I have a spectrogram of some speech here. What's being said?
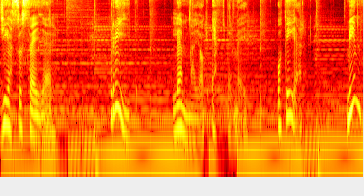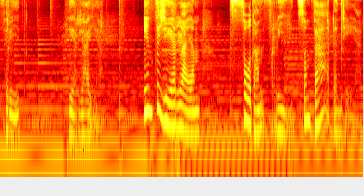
Jesus säger, frid lämnar jag efter mig åt er. Min frid ger jag er. Inte ger jag en sådan frid som världen ger.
